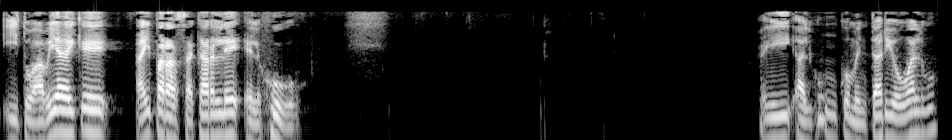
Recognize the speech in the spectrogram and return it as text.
y todavía hay que hay para sacarle el jugo. ¿Hay algún comentario o algo?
